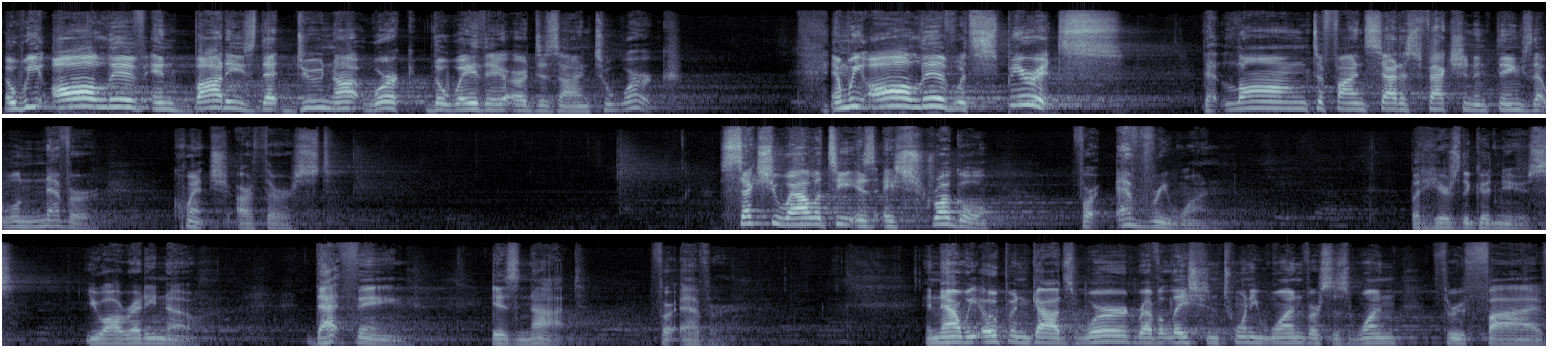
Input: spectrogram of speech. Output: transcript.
We all live in bodies that do not work the way they are designed to work. And we all live with spirits that long to find satisfaction in things that will never quench our thirst. Sexuality is a struggle for everyone. But here's the good news you already know that thing is not forever. And now we open God's Word, Revelation 21, verses 1 through 5.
